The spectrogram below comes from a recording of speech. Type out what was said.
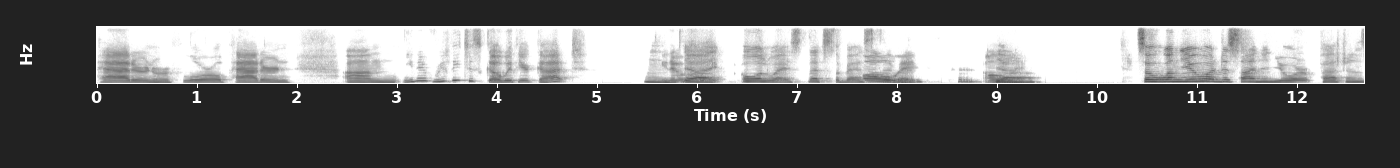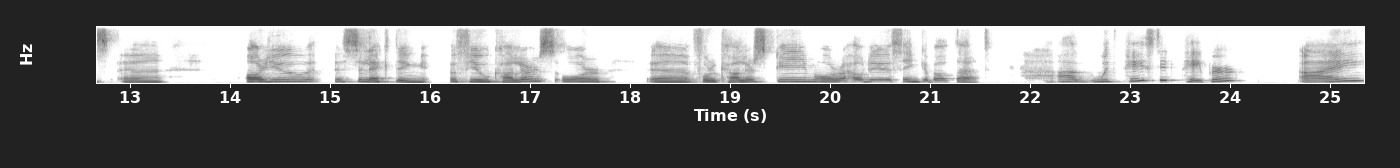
pattern or a floral pattern? Um you know really just go with your gut Mm, you know? yeah always that's the best always, always. yeah. So when you are designing your patterns uh, are you selecting a few colors or uh, for a color scheme or how do you think about that? Uh, with pasted paper i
